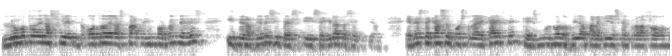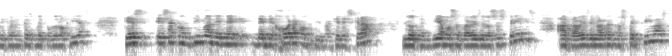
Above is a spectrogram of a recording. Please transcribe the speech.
Luego, otra de las, de las partes importantes es iteraciones y, seguir la percepción. En este caso he puesto la de Kaizen, que es muy conocida para aquellos que han trabajado con diferentes metodologías, que es esa continua de, mejora continua, que en Scrum lo tendríamos a través de los sprints, a través de las retrospectivas,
